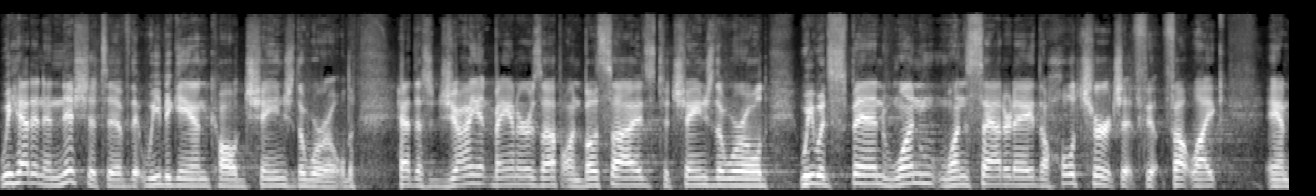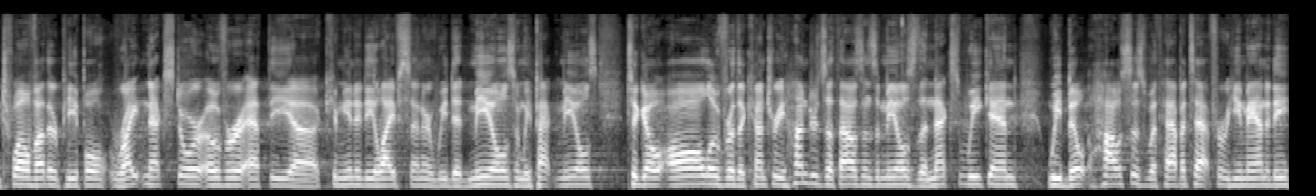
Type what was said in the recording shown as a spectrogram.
we had an initiative that we began called Change the World. Had this giant banners up on both sides to change the world. We would spend one, one Saturday, the whole church, it felt like, and 12 other people right next door over at the uh, Community Life Center. We did meals and we packed meals to go all over the country, hundreds of thousands of meals. The next weekend, we built houses with Habitat for Humanity,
